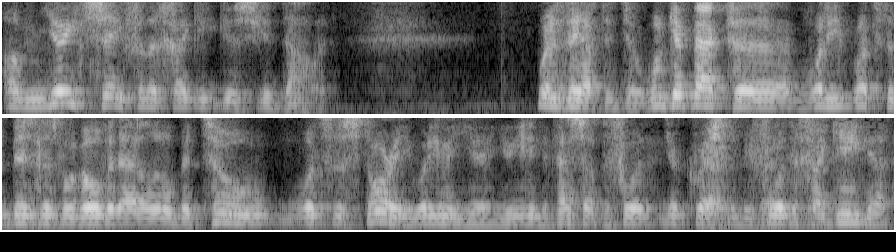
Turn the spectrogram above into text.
I'm yotzei for the Chagigas Yedalit. What does they have to do? We'll get back to what do you, what's the business. We'll go over that a little bit too. What's the story? What do you mean you're, you're eating the Pesach before your question Right, before right, the right. Chagiga?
